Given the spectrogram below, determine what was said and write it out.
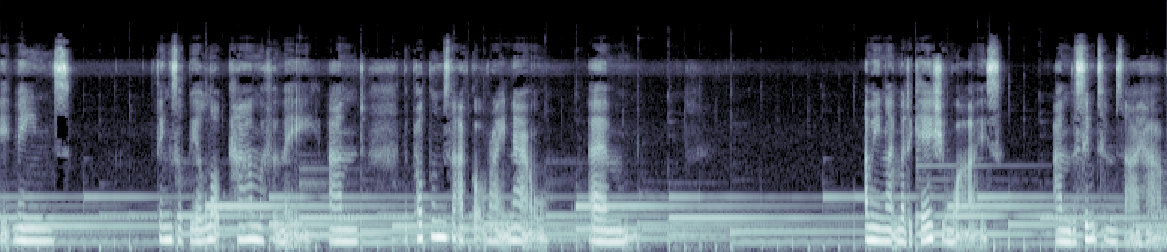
it means things will be a lot calmer for me. And the problems that I've got right now, um, I mean, like medication wise, and the symptoms that I have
